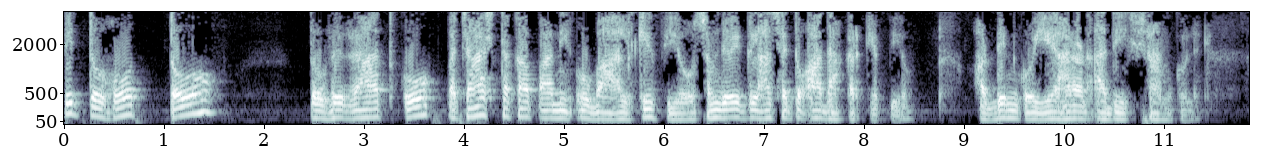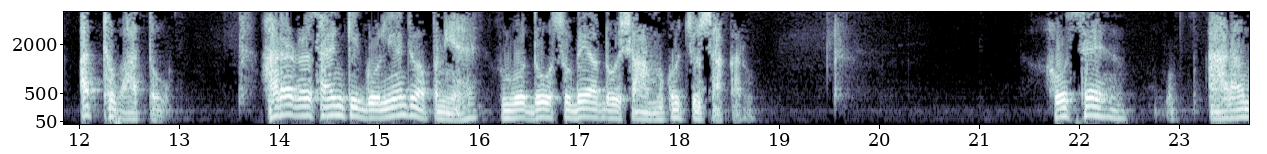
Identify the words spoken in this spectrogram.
पित्त हो तो तो फिर रात को पचास टका पानी उबाल के पियो। समझो एक गिलास है तो आधा करके पियो। और दिन को ये हरड़ आदि शाम को ले। अथवा तो हरड़ रसायन की गोलियाँ जो अपनी है, वो दो सुबह और दो शाम को चूसा करो। उससे आराम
